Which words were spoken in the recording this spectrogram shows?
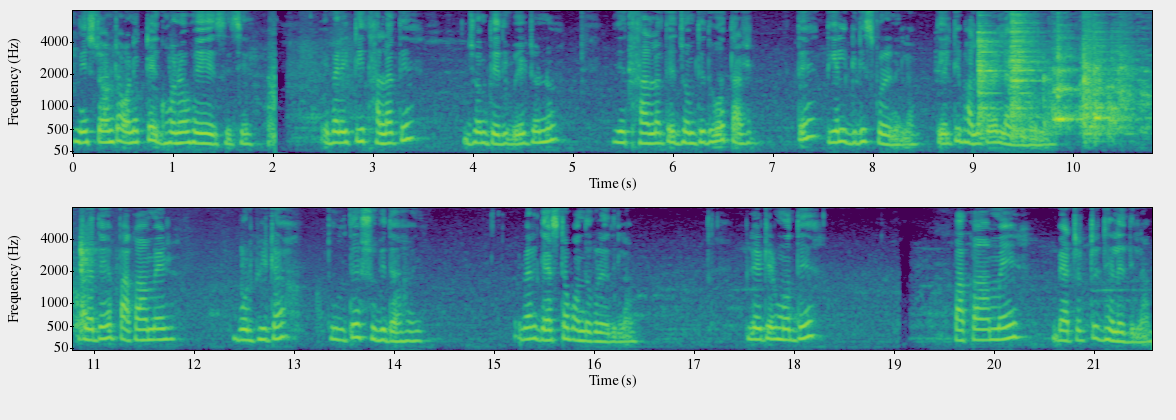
মিশ্রণটা অনেকটাই ঘন হয়ে এসেছে। এবার একটি থালাতে জমতে দেবো। এর জন্য যে থালাতে জমতে দেবো, তাতে তেল গ্রিস করে নিলাম। তেলটি ভালো করে লাগিয়ে নিলাম। যাতে পাকা আমের বরফিটা তুলতে সুবিধা হয়। এবার গ্যাসটা বন্ধ করে দিলাম। প্লেটের মধ্যে পাকা আমের ব্যাটারটা ঢেলে দিলাম।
